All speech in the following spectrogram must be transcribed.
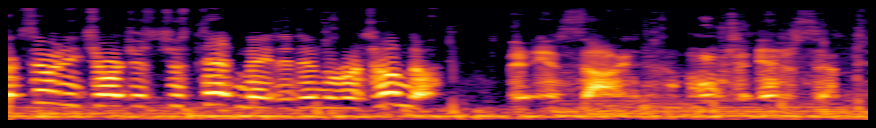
Proximity charges just detonated in the rotunda. They're inside. Move to intercept.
